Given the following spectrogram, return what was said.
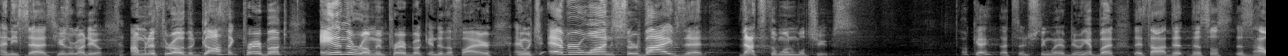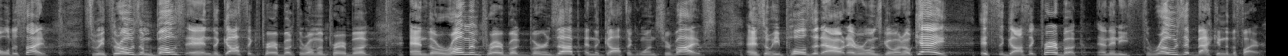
and he says, Here's what we're going to do I'm going to throw the Gothic prayer book and the Roman prayer book into the fire, and whichever one survives it, that's the one we'll choose. Okay, that's an interesting way of doing it, but they thought that this, was, this is how we'll decide. So he throws them both in the Gothic prayer book, the Roman prayer book, and the Roman prayer book burns up, and the Gothic one survives. And so he pulls it out, everyone's going, okay, it's the Gothic prayer book. And then he throws it back into the fire.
